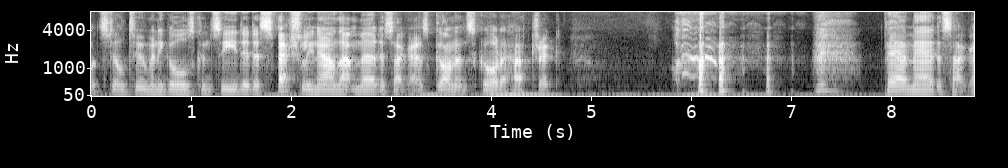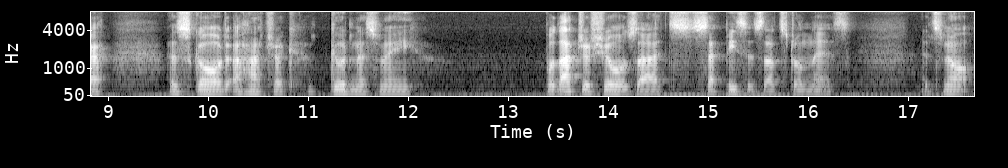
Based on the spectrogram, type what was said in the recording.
but still too many goals conceded, especially now that Mertesacker has gone and scored a hat trick. Per Mertesacker has scored a hat trick. Goodness me. But that just shows that set pieces that's done this. It's not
